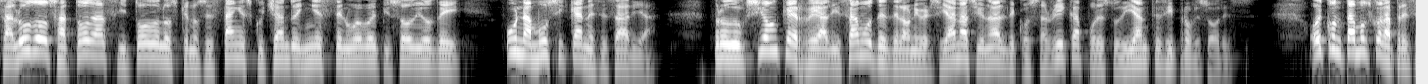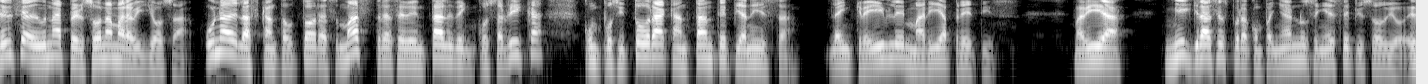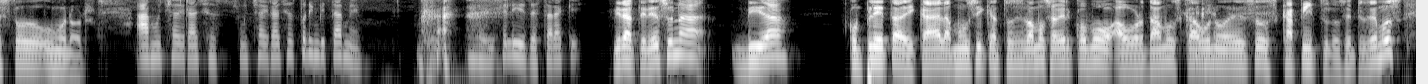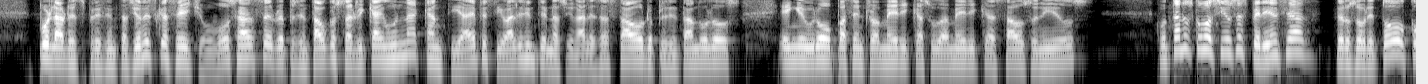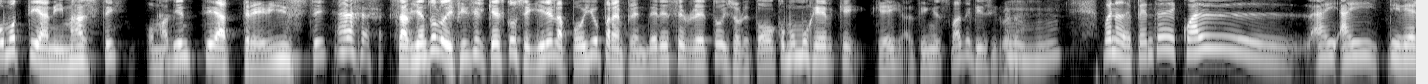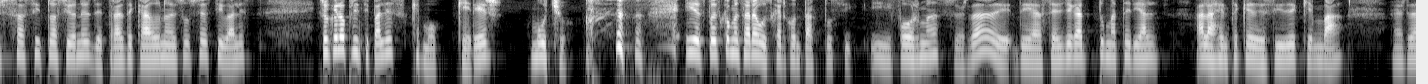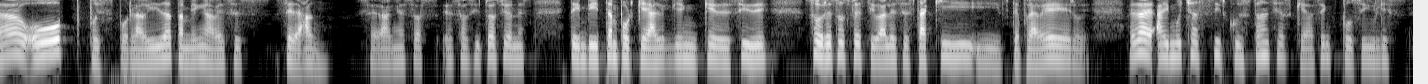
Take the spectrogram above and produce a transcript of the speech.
Saludos a todas y todos los que nos están escuchando en este nuevo episodio de Una Música Necesaria, producción que realizamos desde la Universidad Nacional de Costa Rica por estudiantes y profesores. Hoy contamos con la presencia de una persona maravillosa, una de las cantautoras más trascendentales de Costa Rica, compositora, cantante, pianista, la increíble María Pretis. María, mil gracias por acompañarnos en este episodio. Es todo un honor. Ah, muchas gracias, muchas gracias por invitarme. Estoy feliz de estar aquí. Mira, tenés una vida completa dedicada a la música, entonces vamos a ver cómo abordamos cada uno de esos capítulos. Empecemos por las representaciones que has hecho. Vos has eh, representado Costa Rica en una cantidad de festivales internacionales, has estado representándolos en Europa, Centroamérica, Sudamérica, Estados Unidos. Contanos cómo ha sido esa experiencia, pero sobre todo cómo te animaste o más bien te atreviste, sabiendo lo difícil que es conseguir el apoyo para emprender ese reto y sobre todo como mujer, que, que al fin es más difícil, ¿verdad? Bueno, depende de cuál, hay, hay diversas situaciones detrás de cada uno de esos festivales. Creo que lo principal es como querer mucho y después comenzar a buscar contactos y, formas, ¿verdad? De, de hacer llegar tu material a la gente que decide quién va ¿verdad? O pues por la vida también a veces se dan, se dan esas, esas situaciones, te invitan porque alguien que decide sobre esos festivales está aquí y te fue a ver, ¿verdad? Hay muchas circunstancias que hacen posibles.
